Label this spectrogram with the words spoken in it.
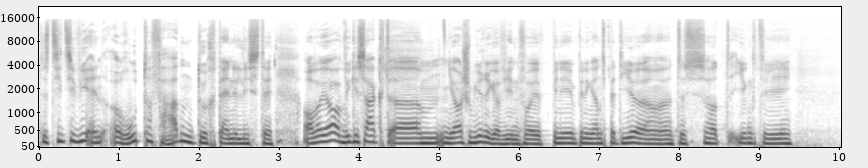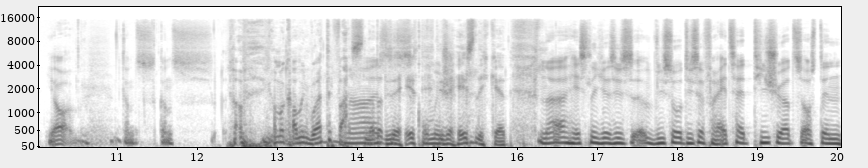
das zieht sie wie ein roter Faden durch deine Liste. Aber ja, wie gesagt, ähm, ja, schwierig auf jeden Fall. Bin ich, bin ich ganz bei dir. Das hat irgendwie, ja, ganz, ganz Kann man kaum in Worte fassen, Nein, oder? es Diese, ist Häs komisch. diese Hässlichkeit. Na, hässlich. Es ist wie so diese Freizeit-T-Shirts aus den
